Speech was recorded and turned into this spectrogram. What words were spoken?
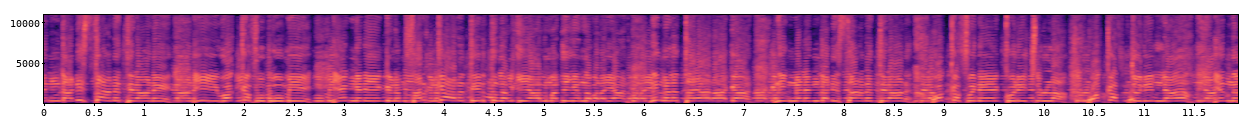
എന്ത് അടിസ്ഥാനത്തിലാണ് ഈ വക്കഫ് ഭൂമി നൽകിയാൽ മതി എന്ന് പറയാൻ നിങ്ങൾ തയ്യാറാകാൻ നിങ്ങൾ എന്ത് അടിസ്ഥാനത്തിലാണ് വക്കഫിനെ കുറിച്ചുള്ള വക്കഫ്തുലില്ല എന്ന്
